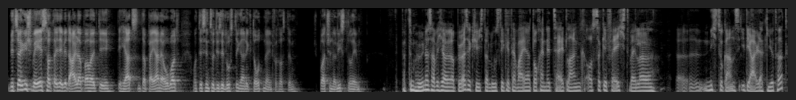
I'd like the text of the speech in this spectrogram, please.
mit solchen Schmähs hat der David Alaba halt die, die Herzen der Bayern erobert. Und das sind so diese lustigen Anekdoten einfach aus dem Sportjournalistenleben. Zum Höhners habe ich ja eine Börsegeschichte, eine lustige. Der war ja doch eine Zeit lang außer Gefecht, weil er nicht so ganz ideal agiert hat.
